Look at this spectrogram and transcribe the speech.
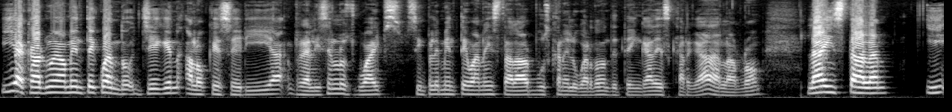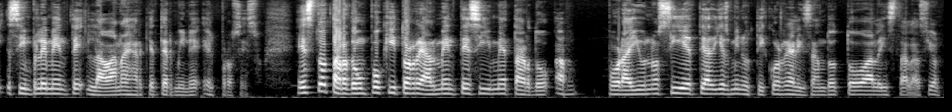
Y acá nuevamente cuando lleguen a lo que sería, realicen los wipes, simplemente van a instalar, buscan el lugar donde tenga descargada la ROM, la instalan y simplemente la van a dejar que termine el proceso. Esto tardó un poquito, realmente sí me tardó por ahí unos 7 a 10 minuticos realizando toda la instalación.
